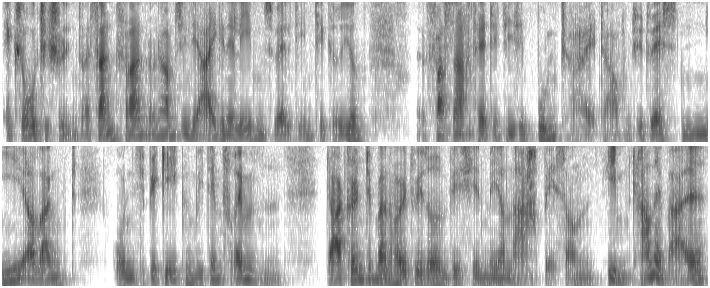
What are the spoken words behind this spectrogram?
exotisch und interessant fanden und haben sie in die eigene Lebenswelt integriert. Fastnacht hätte diese Buntheit auch im Südwesten nie erlangt ohne die Begegnung mit dem Fremden. Da könnte man heute wieder ein bisschen mehr nachbessern. Im Karneval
